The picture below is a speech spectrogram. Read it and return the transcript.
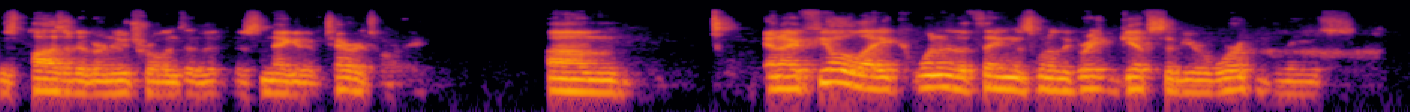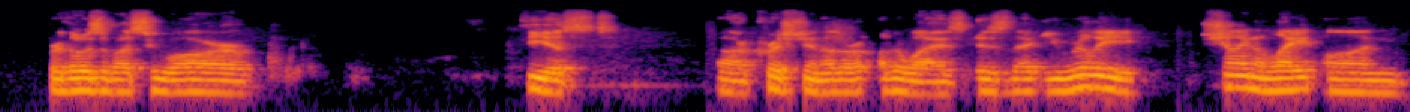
is positive or neutral into the, this negative territory. Um, and I feel like one of the things, one of the great gifts of your work, Bruce, for those of us who are theist, uh, Christian, other, otherwise, is that you really shine a light on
